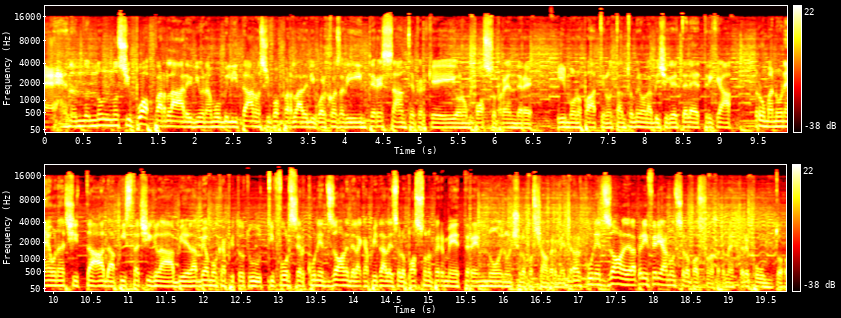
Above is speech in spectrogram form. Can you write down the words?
eh, non, non, non si può parlare di una mobilità, non si può parlare di qualcosa di interessante perché io non posso prendere il monopattino, tantomeno la bicicletta elettrica. Roma non è una città da pista ciclabile, l'abbiamo capito tutti. Forse alcune zone della capitale se lo possono permettere, noi non ce lo possiamo permettere. Alcune zone della periferia non se lo possono permettere, punto.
